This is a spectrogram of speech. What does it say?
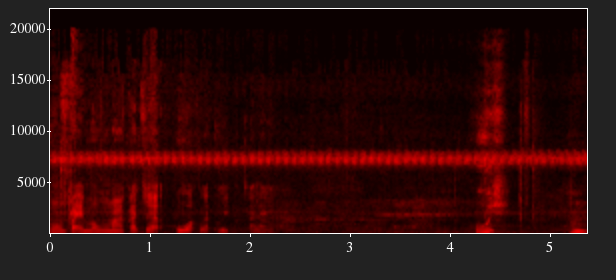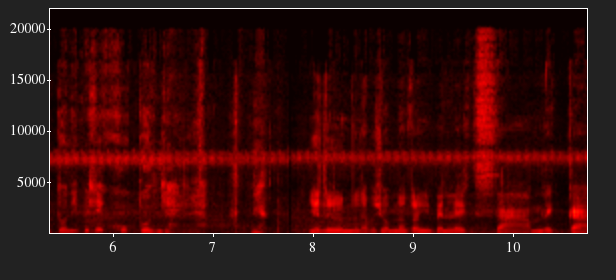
มองไปมองมาก็จะอ้วกแล้ว อุ้ยอะไร อุ้ย ตัวนี้เป็นเลขหกตัวใหญ่เลยอะเนี่ย อย่าลืมนะท่านผู้ชมนะตัวนี้เป็นเลขสามเลขเก้า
